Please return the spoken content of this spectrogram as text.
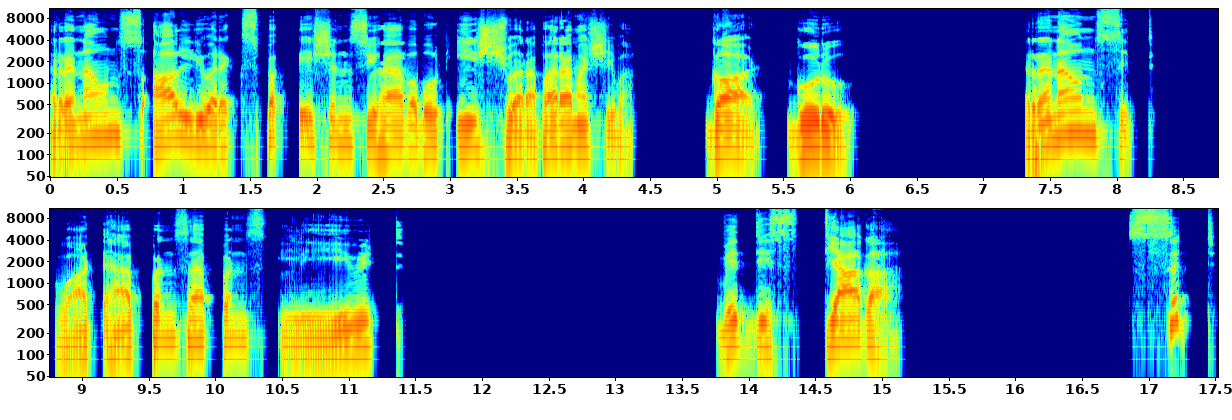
Renounce all your expectations you have about Ishvara, Paramashiva, God, Guru. Renounce it. What happens, happens. Leave it. With this tyaga, sit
